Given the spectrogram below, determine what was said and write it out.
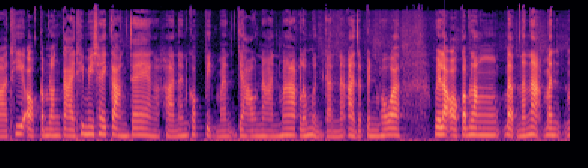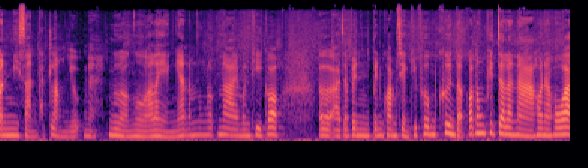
าที่ออกกำลังกายที่ไม่ใช่กลางแจ้งอะค่ะนั่นก็ปิดมายาวนานมากแล้วเหมือนกันนะ อาจจะเป็นเพราะว่าเวลาออกกำลังแบบนั้นอะมันมันมีสารคัดหลั่งเยอะไงเหงื่อเหงื่ออะไรอย่างเงี้ยน้ำนงรับนายบางทีก็เอออาจจะเป็นเป็นความเสี่ยงที่เพิ่มขึ้น แต่ก็ต้องพิจารณาเขานะเพราะว่า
